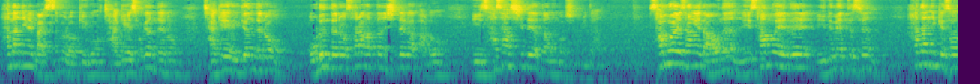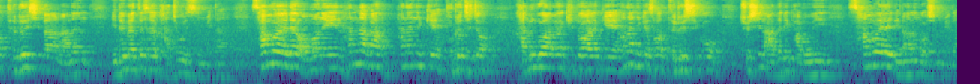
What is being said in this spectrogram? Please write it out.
하나님의 말씀을 어기고 자기의 소견대로 자기의 의견대로 옳은 대로 살아갔던 시대가 바로 이 사사 시대였다는 것입니다. 사무엘상에 나오는 이 사무엘의 이름의 뜻은 하나님께서 들으시다라는 이름의 뜻을 가지고 있습니다. 사무엘의 어머니인 한나가 하나님께 부르짖어 간구하며 기도하기에 하나님께서 들으시고 주신 아들이 바로 이 사무엘이라는 것입니다.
